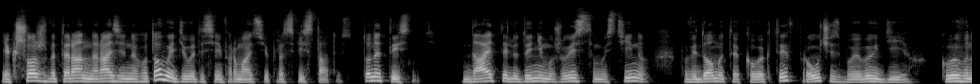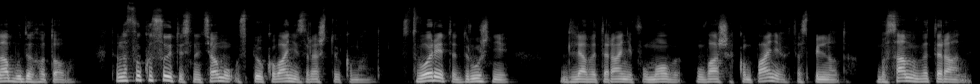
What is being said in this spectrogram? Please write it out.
Якщо ж ветеран наразі не готовий ділитися інформацією про свій статус, то не тисніть. Дайте людині можливість самостійно повідомити колектив про участь в бойових діях, коли вона буде готова. Та не фокусуйтесь на цьому у спілкуванні з рештою команди. Створюйте дружні для ветеранів умови у ваших компаніях та спільнотах, бо саме ветерани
